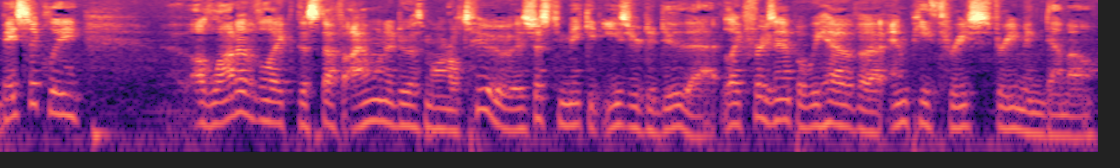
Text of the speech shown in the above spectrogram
basically, a lot of like the stuff I want to do with Mongrel 2 is just to make it easier to do that. Like, for example, we have a MP3 streaming demo.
